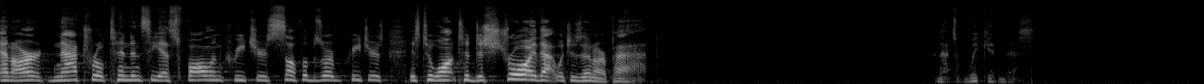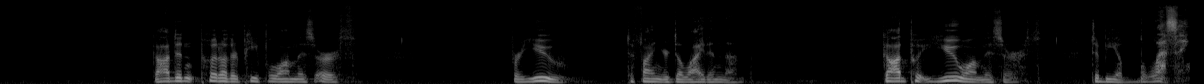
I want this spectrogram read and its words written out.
and our natural tendency as fallen creatures, self absorbed creatures, is to want to destroy that which is in our path. And that's wickedness. God didn't put other people on this earth for you to find your delight in them. God put you on this earth to be a blessing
